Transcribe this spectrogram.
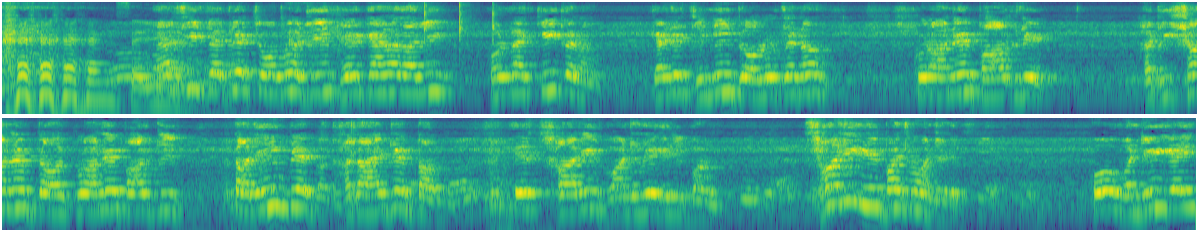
ਸਹੀ ਹੈ ਐਸੀ ਜੱਜੇ ਚੌਥਾ ਜੀ ਫਿਰ ਕਹਿਣ ਲੱਗਾ ਜੀ ਹੁਣ ਮੈਂ ਕੀ ਕਰਾਂ? ਕਹਿੰਦੇ ਜਿੰਨੀ ਦੌਲਤ ਹੈ ਨਾ ਕੁਰਾਨੇ ਪਾਕ ਦੇ ਹਦੀਸਾਂ ਨੇ ਕੁਰਾਨੇ ਪਾਕ ਦੀ ਤਾਲੀਮ ਦੇ ਹਦਾਇਤ ਦੇ ਮੁਤਾਬਕ ਇਹ ਸਾਰੀ ਵੰਡ ਦੇ ਗਰੀਬਾਂ ਨੂੰ। ਸਾਰੀ ਗਰੀਬਾਂ 'ਚ ਵੰਡ ਦੇ ਉਹ ਵੰਡੀ ਗਈ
